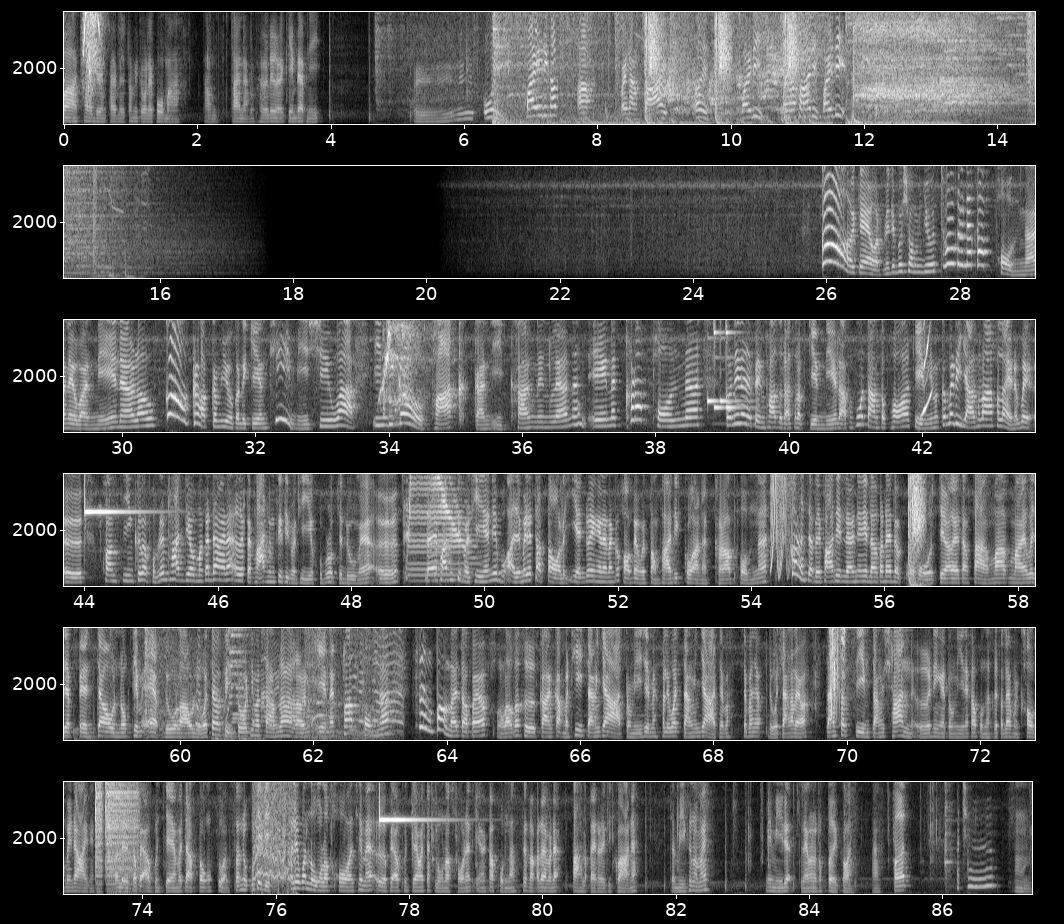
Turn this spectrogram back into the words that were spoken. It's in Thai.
ว่าถ้าเราเดินไปมันต้องมีตัวอะไรโผล่มา ตามตล์หนังเฮอร์เรอร์และเกมแบบนี้เอออุ้ย ไปดิครับ อะ ไปทางซ้าย เอ้ย ไปดิ ไปทางซ้ายดิ ไปดิ ก็แกวดมีท่านผู้ชม YouTube ด้วยนะครับ ผมนะในวันนี้นะเราก็กลับกันอยู่กันในเกมที่มีชื่อว่า Indigo Park กันอีกครั้งหนึ่งแล้วนั่นเองนะครับผมนะก็นี่น่าจะเป็นพาร์ทสุดท้ายสำหรับเกมนี้แหละเพราะพูดตามตรงเพราะว่าเกมนี้มันก็ไม่ได้ยาวเท่าไหร่เท่าไหร่นะเว้ยเออ ความจริงคือแบบผมเล่นพาร์ทเดียวมันก็ได้นะเออแต่พาร์ทหนึ่งสี่สิบนาที คุณผู้ชมจะดูไหมเออและไอ้พาร์ทที่สิบนาทีเนี้นี่ผมอาจจะไม่ได้ตัดต่อละเอียดด้วยไงนะนั้นก็ขอแบ่งเป็นสองพาร์ทดีกว่านะครับผมนะก็หลังจากในพาร์ทที่แล้วเนี่ยเราก็ได้แบบโอ้โหเจออะไรต่างๆ มากมายว่าจะเป็นเจ้านกที่มาแอบดูเรา หรือว่าเจ้าสิงโตที่มาตามล่าเรานั่นเองนะครับผมนะซึ่ง เป้าหมายต่อไปของเราก็คือการกลับมาที่จังหยาดตรงนี้ใช่ไหมเขาเรียกว่าจังหยาดใช่ปะใช่ปะหรือว่าจังอะไรวะจังสตรีมจังชั่นเออนี่ไงตรงนี้นะครับผมนะคือตอนแรกมันเข้าไม่ได้ไงก็เลยต้องไปเอากุญแจมาจากตรงสวนสนุกไม่ใช่ดิเขาเรียกว่าโรงละครใช่ไหมเออไปเอากุญแจมาจากโรงละครนั่นเองนะครับผมนะซึ่งเราก็ได้มาแล้วตาเราไปกันเลยดีกว่านะ จะมีขึ้นมาไหมไม่มีด้วยแสดงว่าเราต้องเปิดก่อนอะเปิดอะชืบอืม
